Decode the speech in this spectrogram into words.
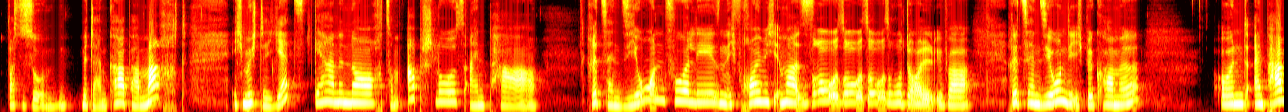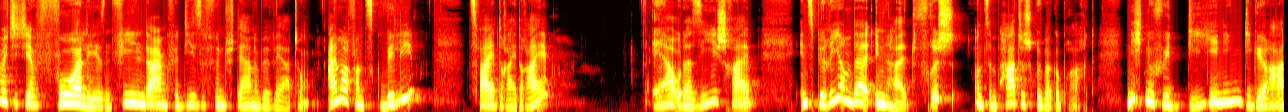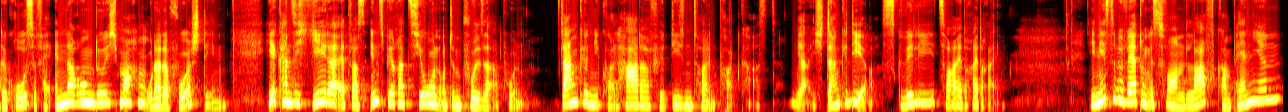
was es so mit deinem Körper macht. Ich möchte jetzt gerne noch zum Abschluss ein paar Rezensionen vorlesen. Ich freue mich immer so, so, so, so doll über Rezensionen, die ich bekomme. Und ein paar möchte ich dir vorlesen. Vielen Dank für diese 5-Sterne-Bewertung. Einmal von Squilly 233. Er oder sie schreibt, inspirierender Inhalt, frisch und sympathisch rübergebracht. Nicht nur für diejenigen, die gerade große Veränderungen durchmachen oder davor stehen. Hier kann sich jeder etwas Inspiration und Impulse abholen. Danke, Nicole Harder, für diesen tollen Podcast. Ja, ich danke dir. Squilly233. Die nächste Bewertung ist von Love Companion.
